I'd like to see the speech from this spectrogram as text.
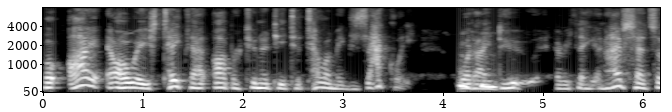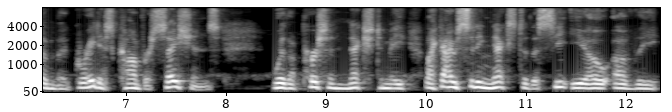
Well, I always take that opportunity to tell them exactly what mm-hmm. I do everything. And I've had some of the greatest conversations with a person next to me. Like I was sitting next to the CEO of the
